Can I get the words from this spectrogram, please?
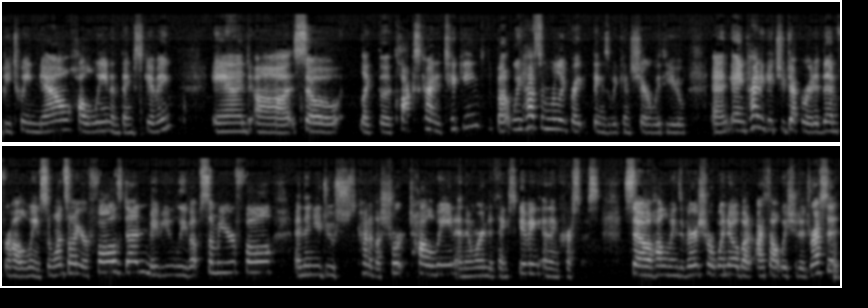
between now, Halloween, and Thanksgiving. And uh, so, like, the clock's kind of ticking, but we have some really great things we can share with you and, and kind of get you decorated then for Halloween. So, once all your fall's done, maybe you leave up some of your fall and then you do kind of a short Halloween, and then we're into Thanksgiving and then Christmas. So, Halloween's a very short window, but I thought we should address it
